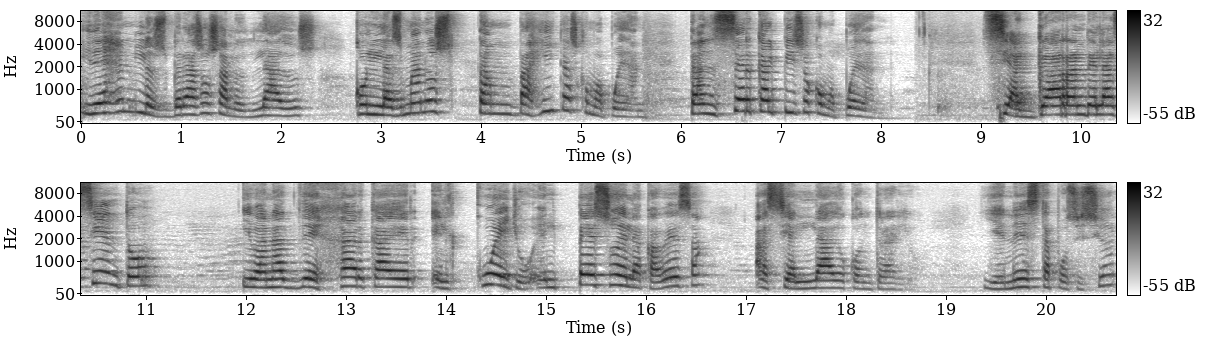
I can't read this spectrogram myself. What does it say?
y dejan los brazos a los lados con las manos tan bajitas como puedan, tan cerca al piso como puedan se agarran del asiento y van a dejar caer el cuello, el peso de la cabeza hacia el lado contrario. Y en esta posición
